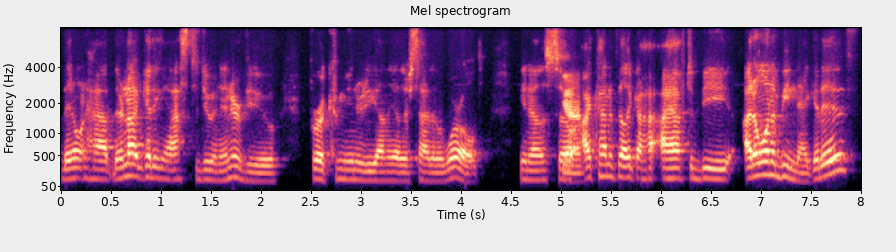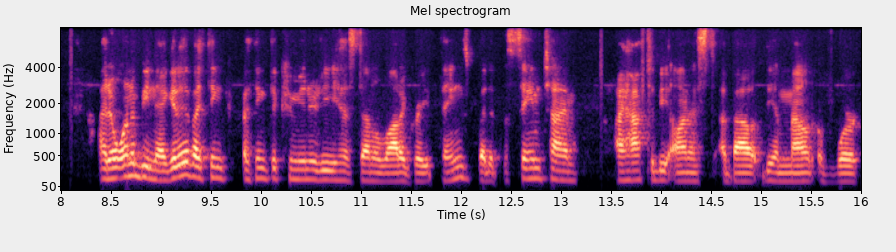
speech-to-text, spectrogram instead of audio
they don't have they're not getting asked to do an interview for a community on the other side of the world you know so Yeah. i kind of feel like I, I have to be i don't want to be negative i don't want to be negative i think i think the community has done a lot of great things but at the same time i have to be honest about the amount of work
